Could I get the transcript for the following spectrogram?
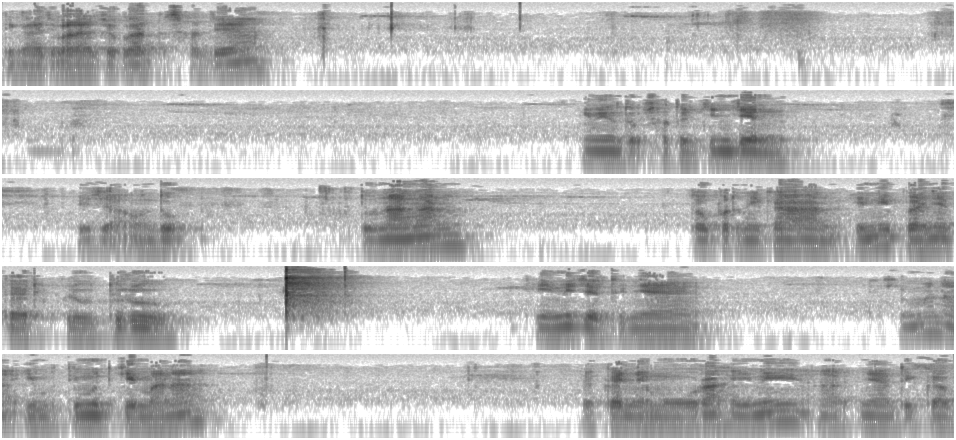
Tinggal warna coklat saja ini untuk satu cincin. Bisa untuk tunangan atau pernikahan. Ini banyak dari blue drew. Ini jadinya gimana? Imut-imut gimana? Harganya murah ini hanya 35.000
